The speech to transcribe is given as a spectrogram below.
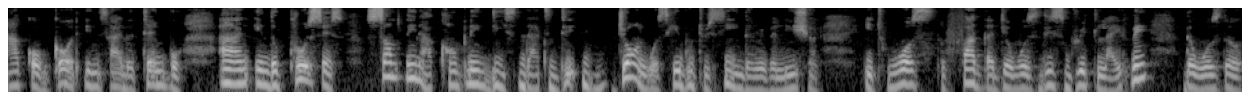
ark of God inside the temple. And in the process, something accompanied this that John was able to see in the revelation it was the fact that there was this great lightning, there was the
